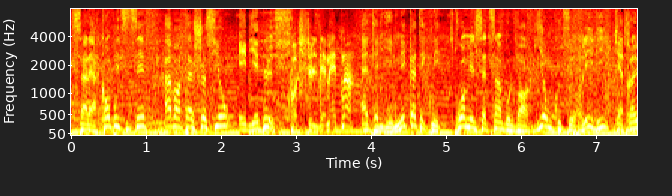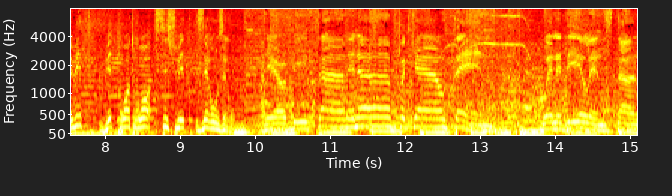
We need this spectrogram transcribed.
Salaire compétitif, avantages sociaux et bien plus. Postule dès maintenant. Atelier Mécotechnique, 3700 boulevard Guillaume Couture, Lévis, 88 833 6800. There'll be time enough for counting when the dealing's done.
